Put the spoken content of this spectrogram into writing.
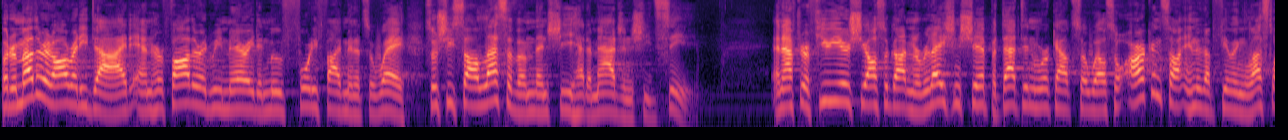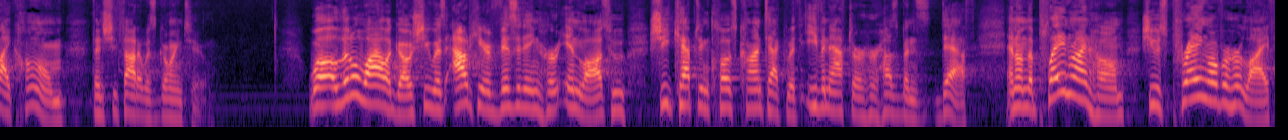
But her mother had already died, and her father had remarried and moved 45 minutes away, so she saw less of him than she had imagined she'd see. And after a few years, she also got in a relationship, but that didn't work out so well. So Arkansas ended up feeling less like home than she thought it was going to. Well, a little while ago, she was out here visiting her in laws, who she kept in close contact with even after her husband's death. And on the plane ride home, she was praying over her life,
